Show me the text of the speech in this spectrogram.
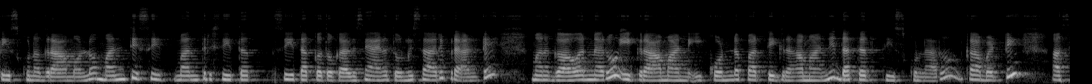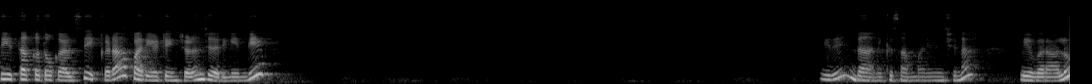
తీసుకున్న గ్రామంలో మంత్రి సీ మంత్రి సీత సీతక్కతో కలిసి ఆయన తొలిసారి అంటే మన గవర్నరు ఈ గ్రామాన్ని ఈ కొండపర్తి గ్రామాన్ని దత్తత తీసుకున్నారు. కాబట్టి ఆ సీతక్కతో కలిసి ఇక్కడ పర్యటించడం జరిగింది. ఇది దానికి సంబంధించిన వివరాలు.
